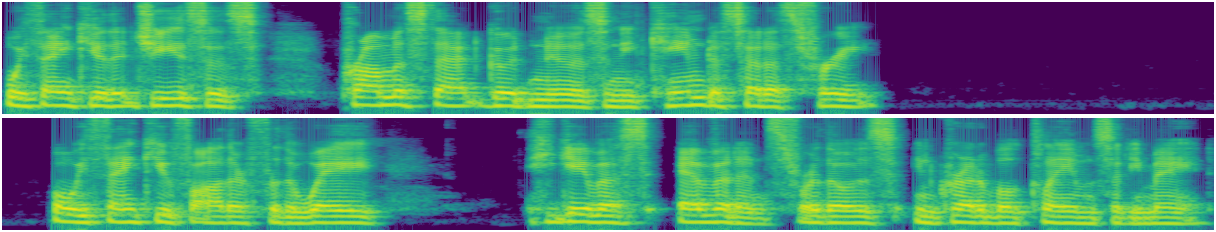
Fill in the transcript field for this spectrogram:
We thank you that Jesus promised that good news and he came to set us free. Well, we thank you, Father, for the way he gave us evidence for those incredible claims that he made.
